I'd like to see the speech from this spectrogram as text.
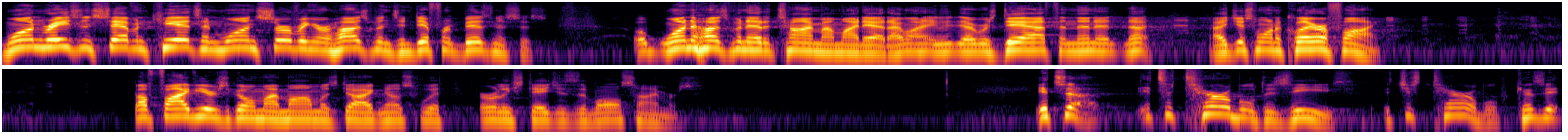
one raising seven kids and one serving her husbands in different businesses. Uh, one husband at a time, I might add. I there was death, and then it, I just want to clarify. About five years ago, my mom was diagnosed with early stages of Alzheimer's. It's a, it's a terrible disease. It's just terrible because it,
